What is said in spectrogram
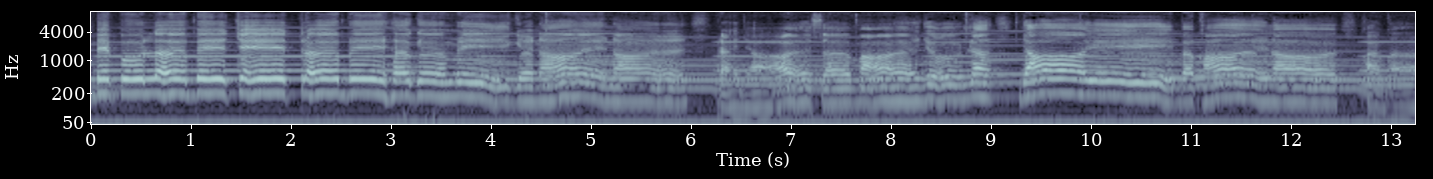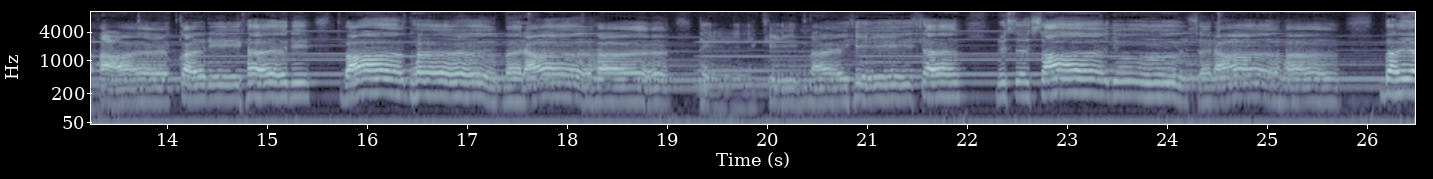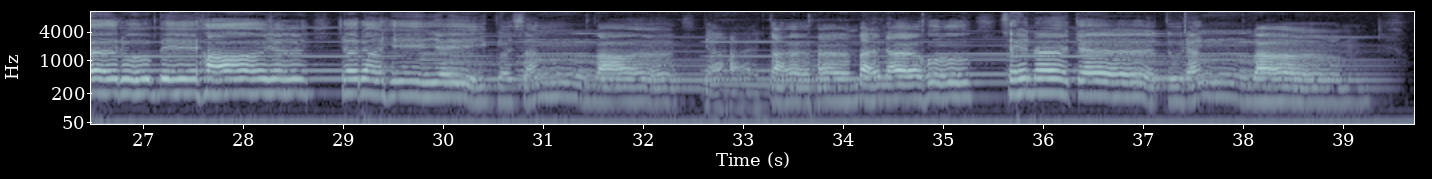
विपुल विचित्र बृहग मृगनायना प्रजा समाजुन जाए बखाना। खगहा करि हरि बाघ बराह देखी महेश ऋष साजु बयरु बिहाय चरहि एक संगा। यह तह मनहु सेन चतुरंगा।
